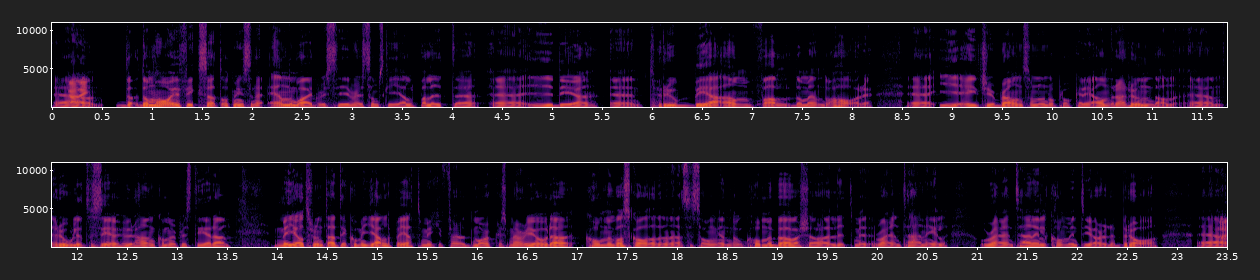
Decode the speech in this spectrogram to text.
Eh, de, de har ju fixat åtminstone en wide receiver som ska hjälpa lite eh, i det eh, trubbiga anfall de ändå har. Eh, I A.J. Brown som de då plockar i andra rundan. Eh, roligt att se hur han kommer prestera. Men jag tror inte att det kommer hjälpa jättemycket för att Marcus Mariota kommer vara skadad den här säsongen. De kommer behöva köra lite med Ryan Tannehill och Ryan Tannehill kommer inte göra det bra. Eh,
